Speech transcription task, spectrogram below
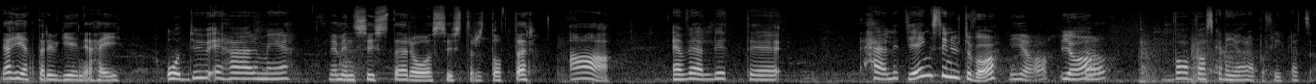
Jag heter Eugenia, hej. Och du är här med? Med min syster och systers dotter. Ah, en väldigt eh, härligt gäng ser ni ut att vara. Ja. ja. ja. Vad, vad ska ni göra här på flygplatsen?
